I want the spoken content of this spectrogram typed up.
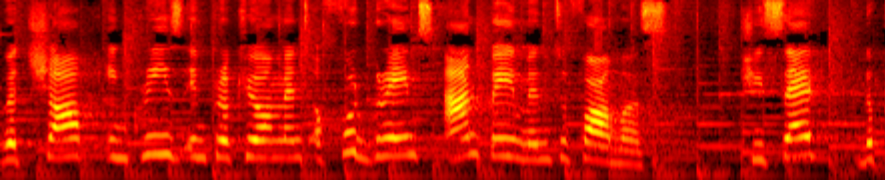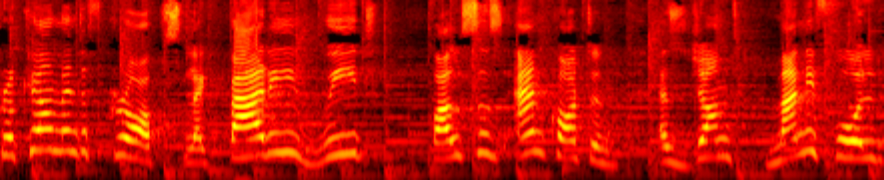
with sharp increase in procurement of food grains and payment to farmers. She said the procurement of crops like paddy, wheat, pulses and cotton has jumped manifold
